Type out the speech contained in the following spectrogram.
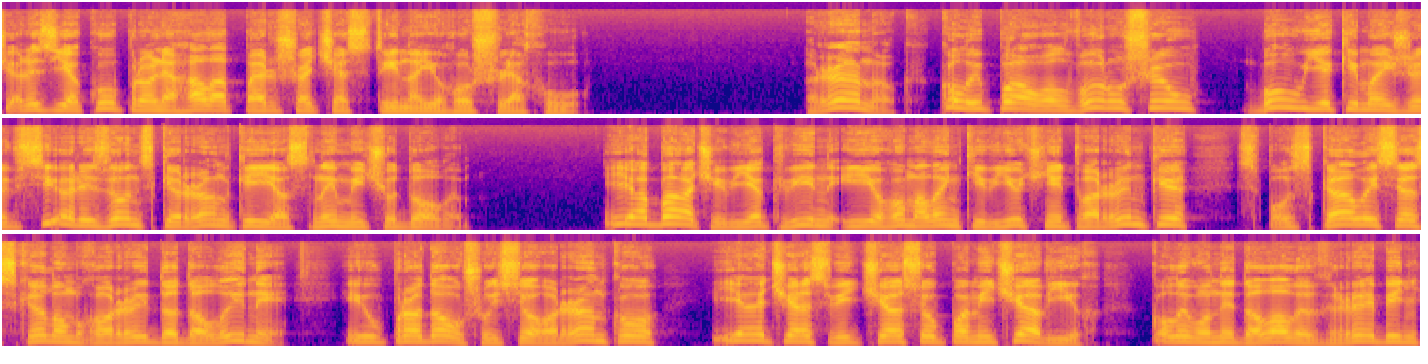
через яку пролягала перша частина його шляху. Ранок, коли Пауел вирушив, був, як і майже всі аризонські ранки, ясним і чудовим. Я бачив, як він і його маленькі в'ючні тваринки спускалися схилом гори до долини, і впродовж усього ранку я час від часу помічав їх, коли вони долали гребінь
